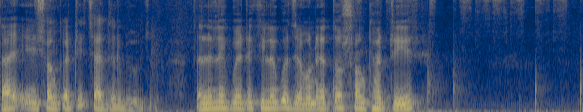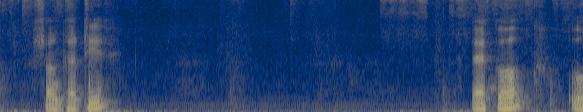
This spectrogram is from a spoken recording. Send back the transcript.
তাই এই সংখ্যাটি চার দ্বারা বিভাজ্য তাহলে লিখব এটা কী লিখব? যেমন এত সংখ্যাটির সংখ্যাটির একক ও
